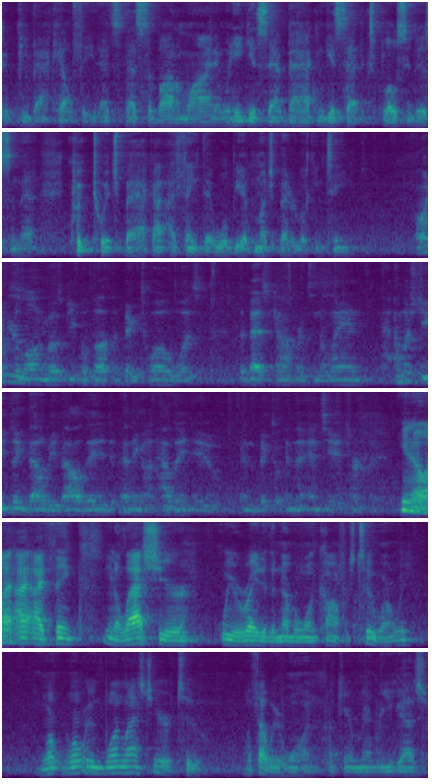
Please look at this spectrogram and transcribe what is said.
to be back healthy. That's, that's the bottom line. And when he gets that back and gets that explosiveness and that quick twitch back, I, I think that we'll be a much better looking team. All year long, most people thought the Big Twelve was the best conference in the land. How much do you think that'll be validated depending on how they do in the Big, Tw- in the NCAA tournament? You know, I, I, I think, you know, last year, we were rated the number one conference too, weren't we? Weren't, weren't we one last year or two? I thought we were one. I can't remember. You guys,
